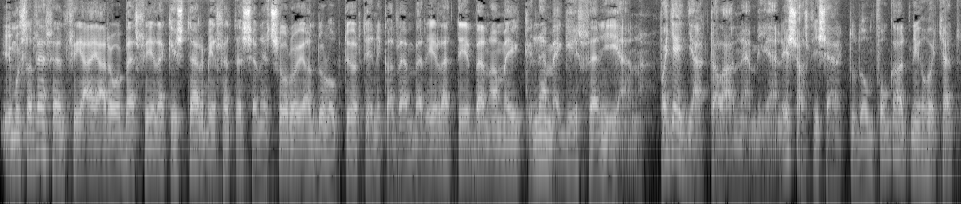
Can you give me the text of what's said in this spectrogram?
én most az eszenciájáról beszélek, és természetesen egy sor olyan dolog történik az ember életében, amelyik nem egészen ilyen, vagy egyáltalán nem ilyen, és azt is el tudom fogadni, hogy hát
